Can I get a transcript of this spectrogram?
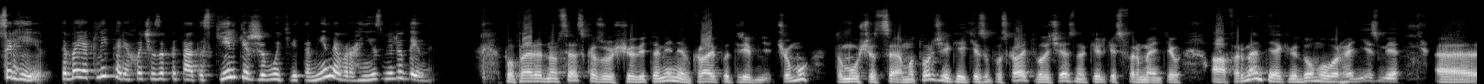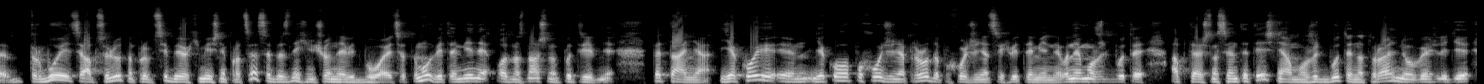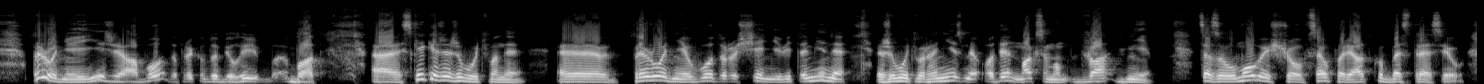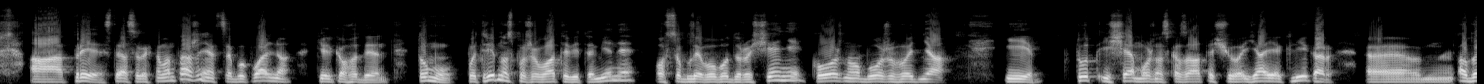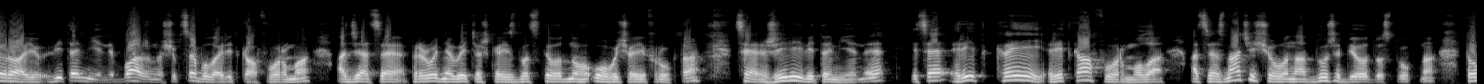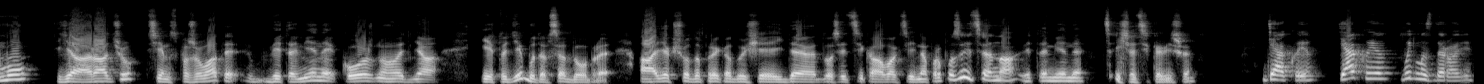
Сергію, тебе як лікаря хочу запитати, скільки живуть вітаміни в організмі людини? Поперед на все скажу, що вітаміни вкрай потрібні. Чому? Тому що це моторчики, які запускають величезну кількість ферментів. А ферменти, як відомо, в організмі е, турбуються абсолютно про всі біохімічні процеси, без них нічого не відбувається. Тому вітаміни однозначно потрібні. Питання, якої, е, якого походження, природа походження цих вітамінів? Вони можуть бути аптечно-синтетичні, а можуть бути натуральні у вигляді природньої їжі або, до прикладу, білий бат. Е, скільки ж живуть вони? Е, природні водорозчинні вітаміни живуть в організмі один, максимум два дні. Це за умови, що все в порядку без стресів. А при стресових навантаженнях це буквально кілька годин. Тому потрібно споживати вітаміни, особливо водорозчинні, кожного божого дня. І тут іще можна сказати, що я, як лікар, обираю вітаміни. Бажано, щоб це була рідка форма, адже це природня витяжка із 21 овоча і фрукта, це живі вітаміни. І це рідкий, рідка формула, а це значить, що вона дуже біодоступна. Тому я раджу всім споживати вітаміни кожного дня. І тоді буде все добре. А якщо, до прикладу, ще йде досить цікава акційна пропозиція на вітаміни, це ще цікавіше. Дякую, дякую, будьмо здорові!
